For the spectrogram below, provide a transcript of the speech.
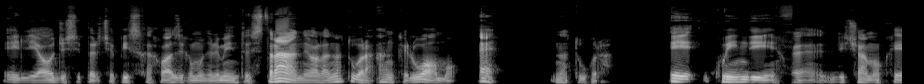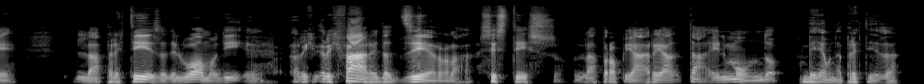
egli oggi si percepisca quasi come un elemento estraneo alla natura, anche l'uomo è natura e quindi eh, diciamo che la pretesa dell'uomo di eh, rifare da zero la, se stesso, la propria realtà e il mondo, beh, è una pretesa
